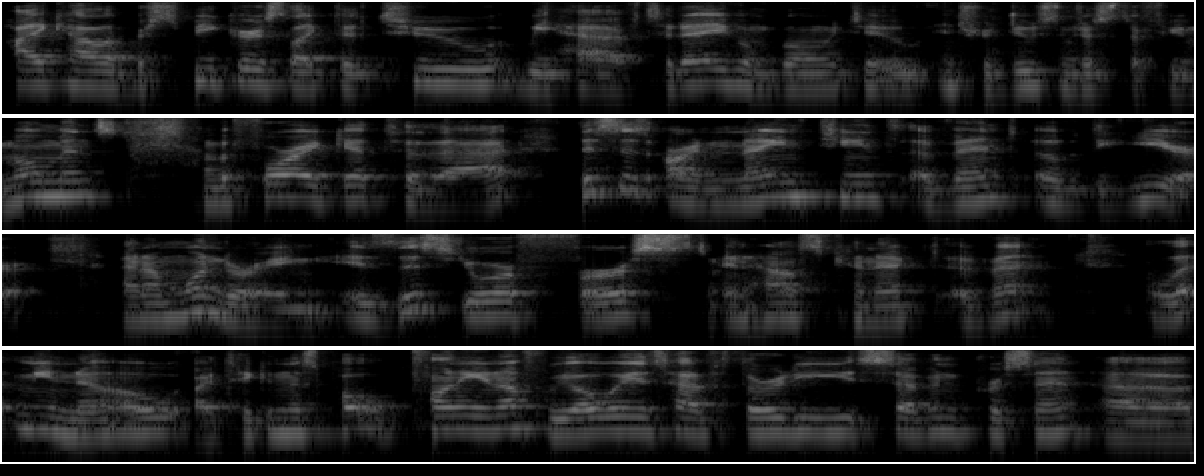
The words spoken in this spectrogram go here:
high caliber speakers like the two we have today, who I'm going to introduce in just a few moments. And before I get to that, this is our 19th event of the year. And I'm wondering, is this your first In-House Connect event? Let me know by taking this poll. Funny enough, we always have 37% uh,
